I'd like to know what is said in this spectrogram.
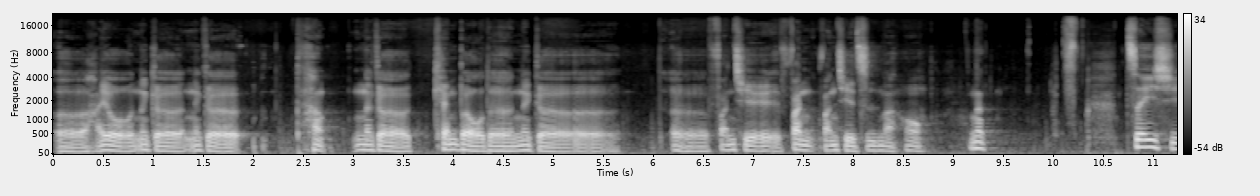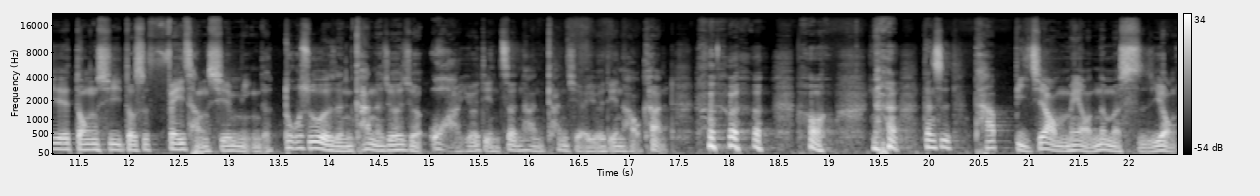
呃还有那个那个他那个 Campbell 的那个呃番茄番番茄汁嘛哦那。这一些东西都是非常鲜明的，多数的人看了就会觉得哇，有点震撼，看起来有点好看。哦，那但是它比较没有那么实用，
